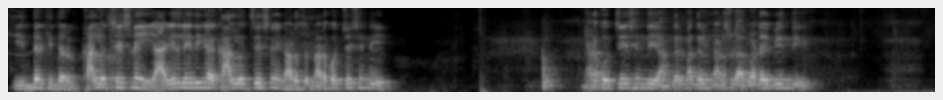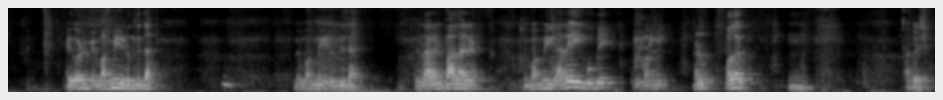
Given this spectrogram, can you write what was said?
ఈ ఇద్దరికి ఇద్దరు కాళ్ళు వచ్చేసినాయి ఆగేది లేదు ఇక. కాళ్ళు వచ్చేసినాయి నడుచు నడకొచ్చేసింది. నడకొచ్చేసింది నడక వచ్చేసింది అందరి మధ్యలో నడుచుడు అలవాటు అయిపోయింది ఇవ్వండి మీ మమ్మీ ఈడుందిదా? మీ మమ్మీ ఈడుందిదా లాగండి పాలు తాగండి మీ మమ్మీ అరే ఈ గుబ్బే. మీ మమ్మీ నడు పాలు అపేసి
